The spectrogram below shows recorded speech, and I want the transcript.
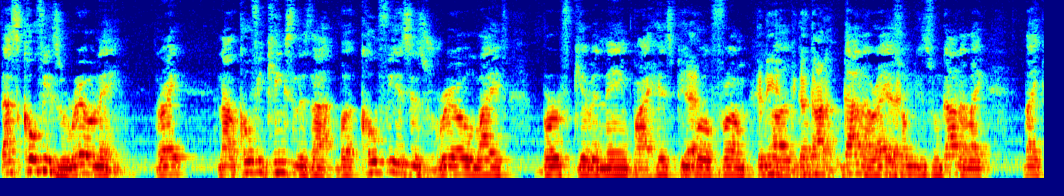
that's Kofi's real name, right? Now Kofi Kingston is not, but Kofi is his real life birth given name by his people Yeah. from Ghana- uh, Ghana. Ghana, right? Yeah. He's from he's from Ghana. Like, like,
